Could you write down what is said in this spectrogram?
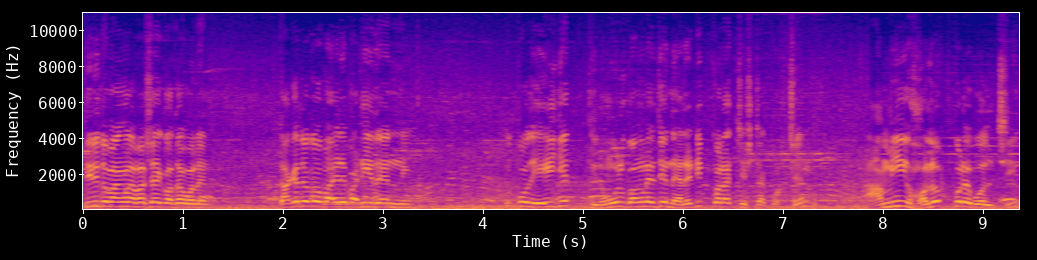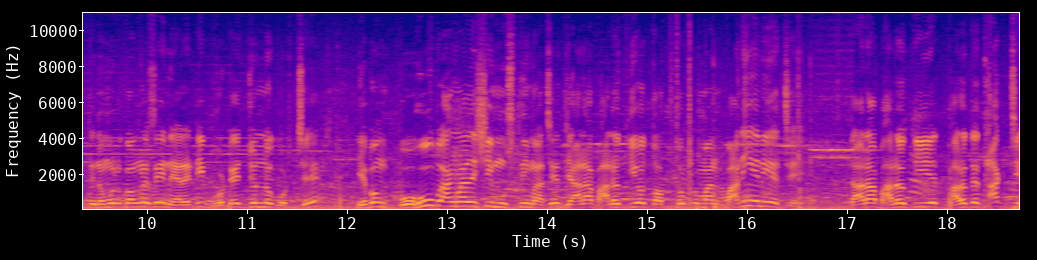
তিনি তো বাংলা ভাষায় কথা বলেন। তাকে তো কেউ বাইরে পাঠিয়ে দেননি। তো এই যে তৃণমূল কংগ্রেস যে ন্যারেটিভ করার চেষ্টা করছেন, আমি হলপ করে বলছি, তৃণমূল কংগ্রেস এই ন্যারেটিভ ভোটের জন্য করছে এবং বহু বাংলাদেশি মুসলিম আছে যারা ভারতীয় তথ্য প্রমাণ বানিয়ে নিয়েছে। তারা ভারতীয়, ভারতে থাকছে,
